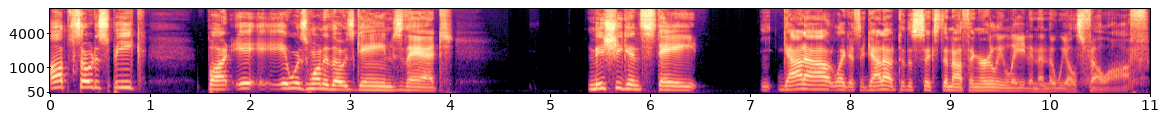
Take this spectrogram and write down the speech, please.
up, so to speak. But it, it was one of those games that Michigan State got out, like I said, got out to the six to nothing early lead, and then the wheels fell off.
